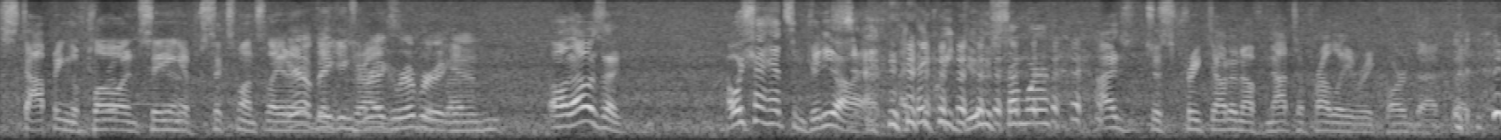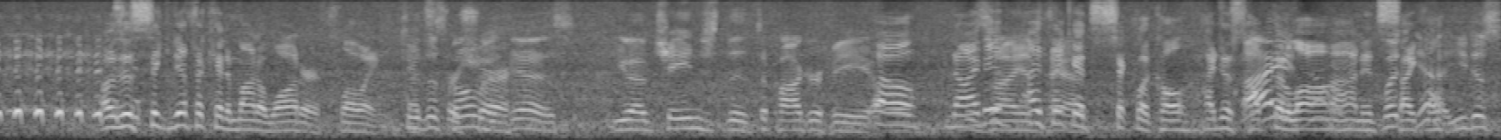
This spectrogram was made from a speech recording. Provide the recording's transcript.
stopping the flow and seeing Yeah. if six months later. Yeah, making Greg River again. Oh, that was a. I wish I had some video of. I think we do somewhere. I just freaked out enough not to probably record that. But it was a significant amount of water flowing. To this for moment, sure. yes, you have changed the topography. Oh of no, I Zion I think it's cyclical. I just helped I it along on its but cycle. Yeah, you just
